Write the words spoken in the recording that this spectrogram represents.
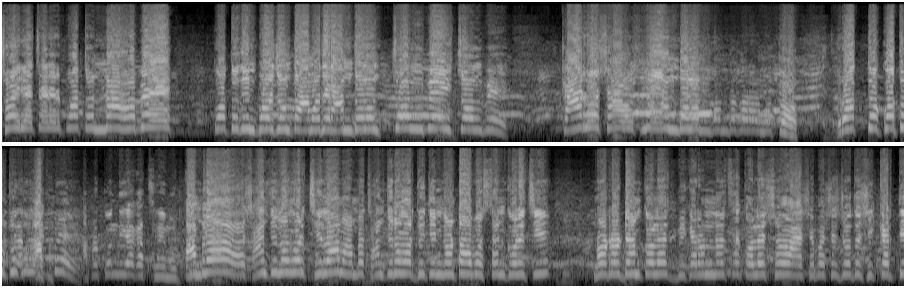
স্বৈরাচারের পতন না হবে ততদিন পর্যন্ত আমাদের আন্দোলন চলবেই চলবে? কারও সাহস নাই আন্দোলন বন্ধ করার মতো। রক্ত কতটুকু লাগবে? কোন দিকে আগাচ্ছেন আমরা শান্তিনগর ছিলাম আমরা শান্তিনগর দুই তিন ঘণ্টা অবস্থান করেছি। Notre Dame college Viqarunnisa college সহ আশেপাশে যত শিক্ষার্থী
